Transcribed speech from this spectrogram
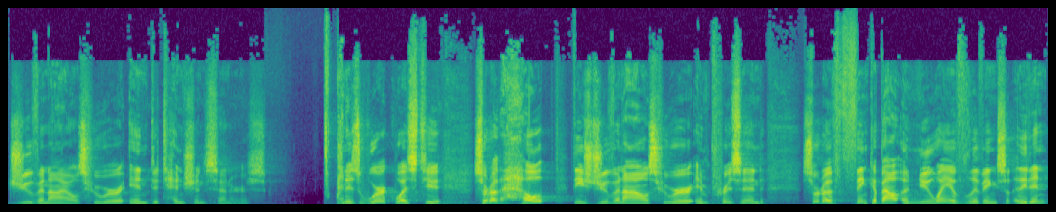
juveniles who are in detention centers. And his work was to sort of help these juveniles who were imprisoned sort of think about a new way of living so that they didn't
